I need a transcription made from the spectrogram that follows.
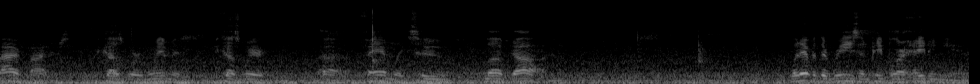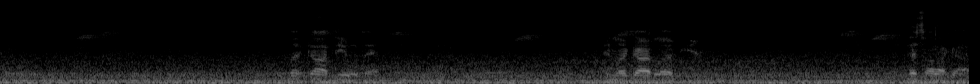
firefighters, because we're women, because we're uh, families who love God. Whatever the reason people are hating you, let God deal with that. And let God love you. That's all I got.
